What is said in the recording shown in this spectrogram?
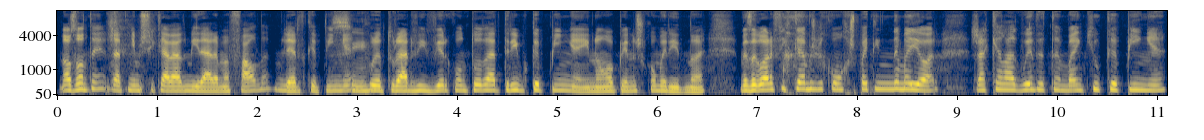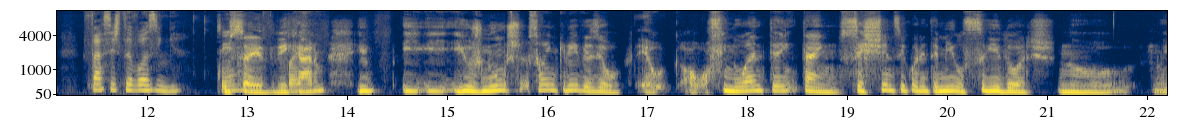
Nós ontem já tínhamos ficado a admirar a Mafalda, mulher de Capinha, Sim. por aturar viver com toda a tribo Capinha e não apenas com o marido, não é? Mas agora ficamos-lhe com um respeito ainda maior, já que ela aguenta também que o Capinha faça esta vozinha. Comecei a dedicar-me e, e- e- e os números são incríveis. Eu, eu ao, ao fim do ano, tenho, tenho 640 mil seguidores no, no,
